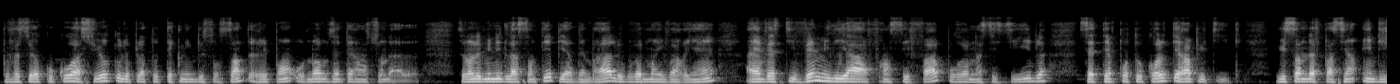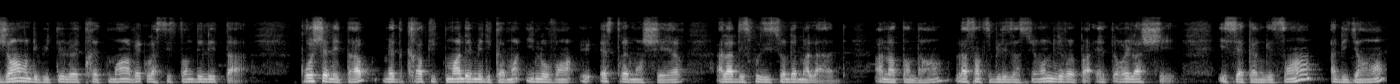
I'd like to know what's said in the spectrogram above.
Professeur Koukou assure que le plateau technique de son centre répond aux normes internationales. Selon le ministre de la Santé, Pierre Demba, le gouvernement ivoirien a investi 20 milliards francs CFA pour rendre accessible certains protocoles thérapeutiques. 809 patients indigents ont débuté leur traitement avec l'assistance de l'État. Prochaine étape, mettre gratuitement des médicaments innovants et extrêmement chers à la disposition des malades. En attendant, la sensibilisation ne devrait pas être relâchée. Ici à Kanguessan, Abidjan,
